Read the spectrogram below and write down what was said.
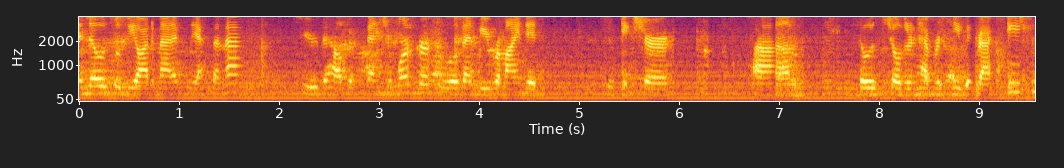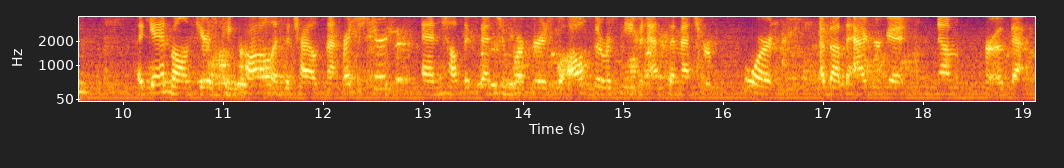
And those will be automatically SMS to the health extension worker who will then be reminded to make sure um, those children have received their vaccinations. Again, volunteers can call if the child's not registered, and health extension workers will also receive an SMS report about the aggregate number of that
